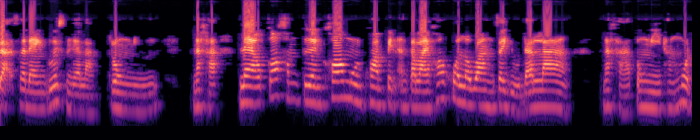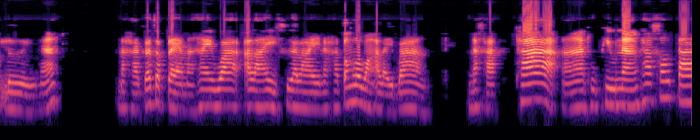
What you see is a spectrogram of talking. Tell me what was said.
จะแสดงด้วยสัญลักษณ์ตรงนี้นะคะ แล้วก็คำเตือนข้อมูลความเป็นอันตรายข้อควรระวังจะอยู่ด้านล่างนะคะ ตรงนี้ทั้งหมดเลยนะ นะคะ ก็จะแปลมาให้ว่าอะไรคืออะไรนะคะ ต้องระวังอะไรบ้างนะคะ ถ้าอ่าถูกผิวหนังถ้าเข้าตา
